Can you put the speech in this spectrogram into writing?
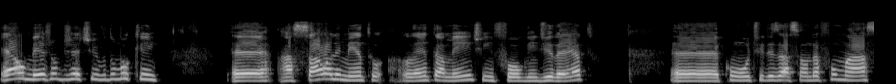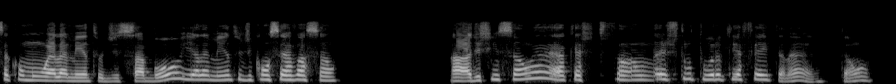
é o mesmo objetivo do moquém é, assar o alimento lentamente em fogo indireto, é, com utilização da fumaça como um elemento de sabor e elemento de conservação. A distinção é a questão da estrutura que é feita, né? Então,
